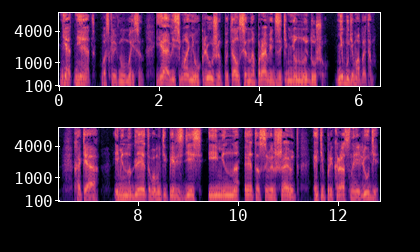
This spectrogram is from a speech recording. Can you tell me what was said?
«Нет, нет!» — воскликнул Мейсон. «Я весьма неуклюже пытался направить затемненную душу. Не будем об этом. Хотя именно для этого мы теперь здесь, и именно это совершают эти прекрасные люди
